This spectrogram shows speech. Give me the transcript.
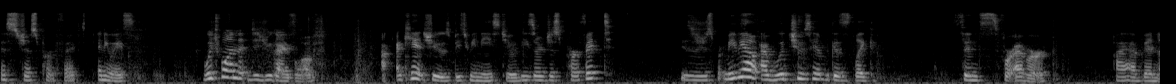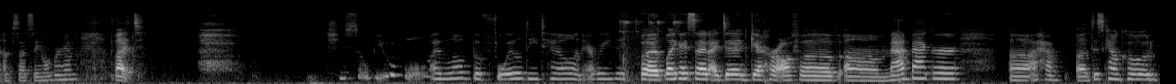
It's just perfect. Anyways, which one did you guys love? I can't choose between these two. These are just perfect. These are just maybe I, I would choose him because like since forever I have been obsessing over him. But she's so beautiful. I love the foil detail and everything. But like I said, I did get her off of um, Mad Bagger. Uh, I have a discount code.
